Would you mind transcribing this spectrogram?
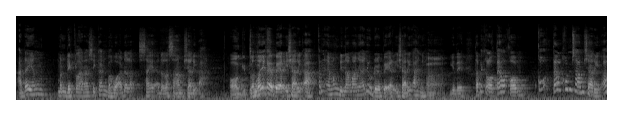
ada yang mendeklarasikan bahwa adalah saya adalah saham syariah. oh gitu. Contohnya kayak BRI Syariah, kan emang di namanya aja udah BRI Syariah nih, Ah. gitu ya. Tapi kalau Telkom, kok Telkom saham syariah?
